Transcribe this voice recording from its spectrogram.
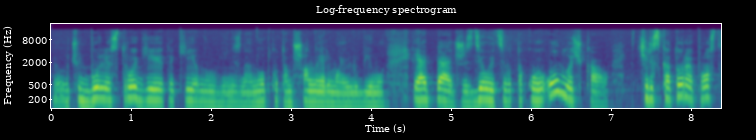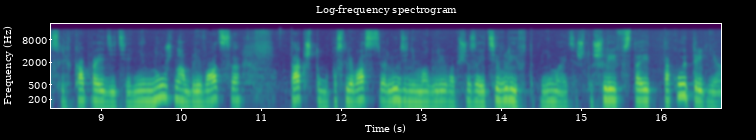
э, чуть более строгие такие, ну, я не знаю, нотку там Шанель мою любимую. И опять же, сделайте вот такое облачко, через которое просто слегка пройдите. Не нужно обливаться так, чтобы после вас люди не могли вообще зайти в лифт. Понимаете, что шлейф стоит такой три дня,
